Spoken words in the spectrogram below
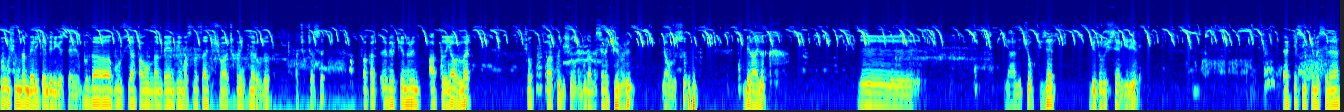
doğuşundan beri kendini gösterir. Burada bu siyah tavuğumdan beğendiğim aslında sadece şu açık renkler oldu açıkçası. Fakat öbür kömürün attığı yavrular çok farklı bir şey oldu. Bu da mesela kömürün yavrusu. Bir aylık ee, yani çok güzel bir duruş sergiliyor. Herkesin kümesine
